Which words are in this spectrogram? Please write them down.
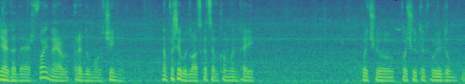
Як гадаєш, файно я придумав чи ні? Напиши, будь ласка, це в коментарі. Хочу почути твою думку.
